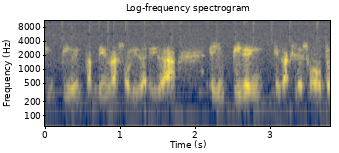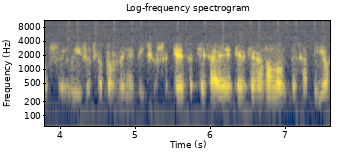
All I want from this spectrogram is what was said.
impiden también la solidaridad e impiden el acceso a otros servicios y otros beneficios. esos son los desafíos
